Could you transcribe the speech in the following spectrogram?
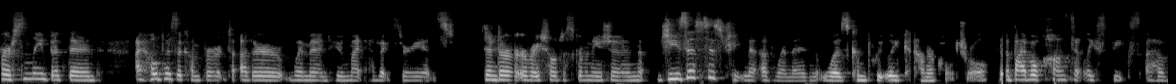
personally, but then I hope is a comfort to other women who might have experienced gender or racial discrimination. Jesus's treatment of women was completely countercultural. The Bible constantly speaks of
